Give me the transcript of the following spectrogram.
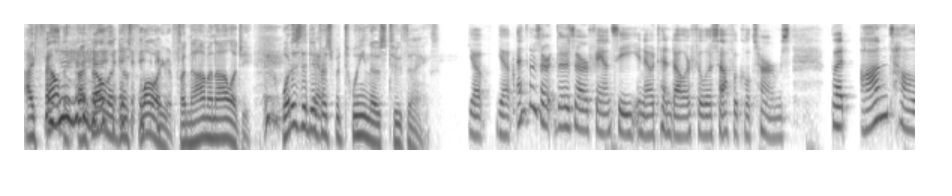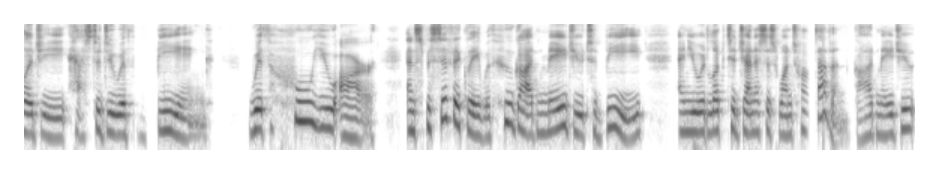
I felt it. I felt it just flowing. Phenomenology. What is the difference yep. between those two things? Yep, yep. And those are those are fancy, you know, ten dollar philosophical terms. But ontology has to do with being, with who you are, and specifically with who God made you to be. And you would look to Genesis 1:27. God made you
